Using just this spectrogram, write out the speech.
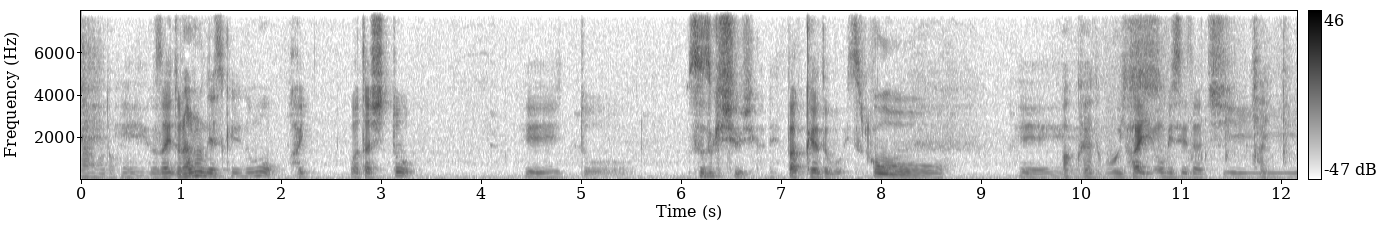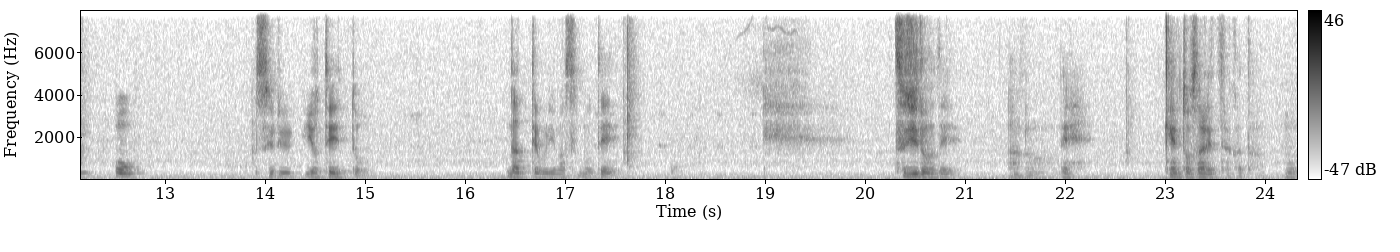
なるほど。えー不在となるんですけれども、はい、私と,、えー、と鈴木修二がねバックヤードボーイズの、おおえーバックヤードボーイズ。はい、お店立ちをする予定となっておりますので辻堂であのね検討されてた方も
